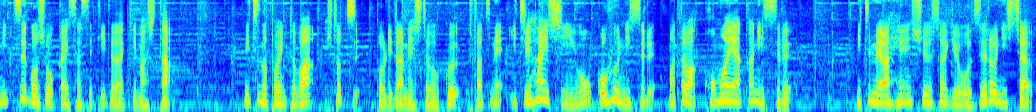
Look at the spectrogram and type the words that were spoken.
3つご紹介させていただきました。3つのポイントは、1つ、取りだめしておく。2つ目、1配信を5分にする。または細やかにする。3つ目は編集作業をゼロにしちゃう。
